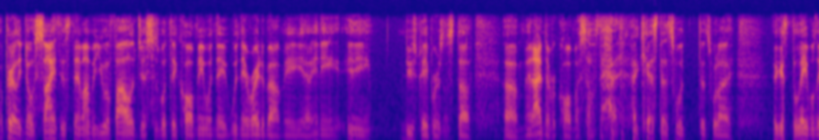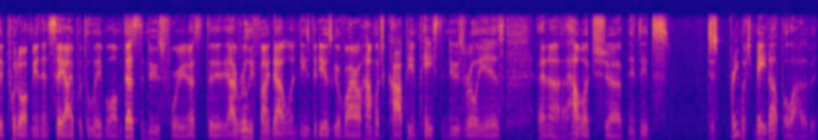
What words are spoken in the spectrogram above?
apparently no scientist. Them, I'm a ufologist, is what they call me when they when they write about me. You know, any any newspapers and stuff. Um, and I've never called myself that. I guess that's what that's what I I guess the label they put on me and then say I put the label on. But that's the news for you. That's the I really find out when these videos go viral how much copy and paste the news really is, and uh, how much uh, it, it's just pretty much made up a lot of it.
